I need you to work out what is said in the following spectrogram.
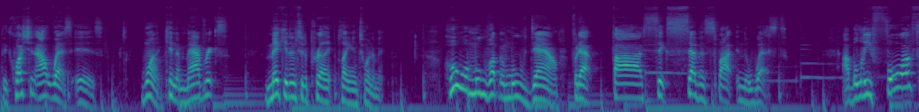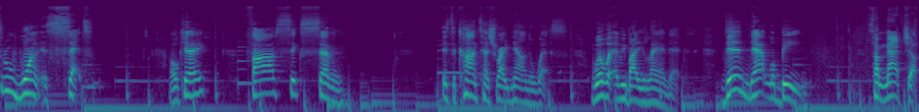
the question out west is one, can the Mavericks make it into the play in tournament? Who will move up and move down for that five, six, seven spot in the West? I believe four through one is set. Okay? Five, six, seven is the contest right now in the West. Where will everybody land at? Then that will be some matchup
